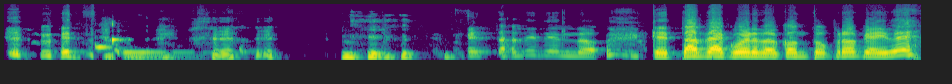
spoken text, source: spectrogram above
me, estás... diciendo que estás de acuerdo con tu propia idea.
